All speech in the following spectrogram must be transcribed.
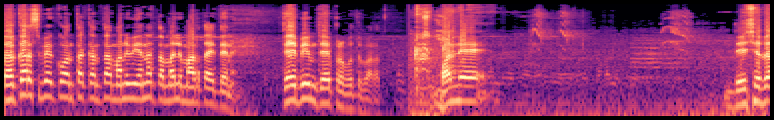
ಸಹಕರಿಸಬೇಕು ಅಂತಕ್ಕಂಥ ಮನವಿಯನ್ನು ತಮ್ಮಲ್ಲಿ ಮಾಡ್ತಾ ಇದ್ದೇನೆ. ಜೈ ಭೀಮ್, ಜೈ ಪ್ರಬುದ್ಧ ಭಾರತ್. ಮೊನ್ನೆ ದೇಶದ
